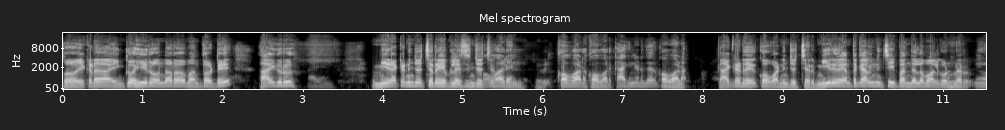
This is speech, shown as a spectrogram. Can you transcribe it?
సో ఇక్కడ ఇంకో హీరో ఉన్నారు మనతోటి. హాయ్ గురు. మీరు ఎక్కడి నుంచి వచ్చారు? ఏ ప్లేస్ నుంచి వచ్చారు? కొవ్వాడ కొవ్వాడ. కాకినాడ దగ్గర కొవ్వాడ. కాకినాడ దగ్గర కోవాడ నుంచి వచ్చారు. మీరు ఎంతకాలం నుంచి ఈ పందెంలో పాల్గొంటున్నారు? మేము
